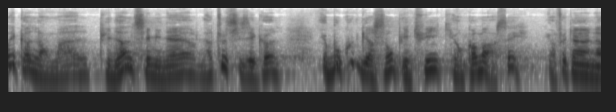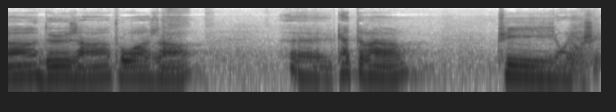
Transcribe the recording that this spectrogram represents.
l'école normale, puis dans le séminaire, dans toutes ces écoles, il y a beaucoup de garçons et de filles qui ont commencé. Ils ont fait un an, deux ans, trois ans, euh, quatre ans, puis ils ont lâché.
